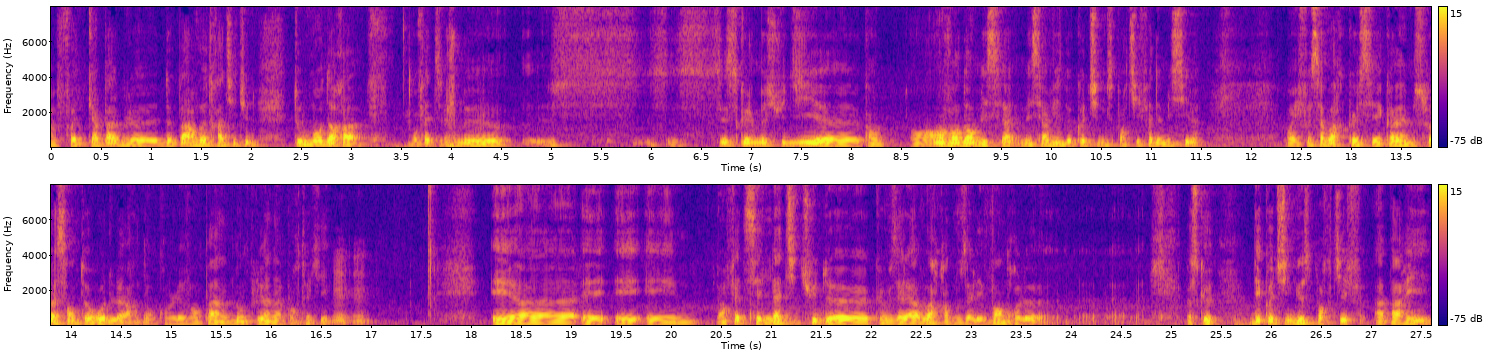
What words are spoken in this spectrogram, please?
il faut être capable, de par votre attitude, tout le monde aura. En fait, je me. C'est ce que je me suis dit euh, quand, en, en vendant mes, ser- mes services de coaching sportif à domicile. Bon, il faut savoir que c'est quand même 60 euros de l'heure, donc on ne le vend pas non plus à n'importe qui. Mm, mm. Et, euh, et, et- et en fait, c'est l'attitude euh, que vous allez avoir quand vous allez vendre le... Parce que des coachings sportifs à Paris,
